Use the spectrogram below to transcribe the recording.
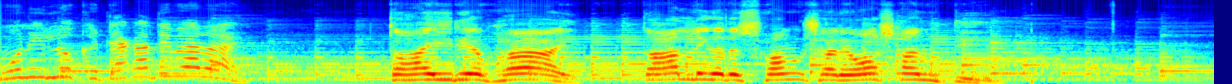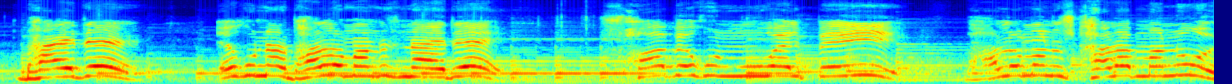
মনির লোককে টাকা দিবে আর তাই রে ভাই তার লেগে তো সংসারে অশান্তি। ভাই রে এখন আর ভালো মানুষ নাই রে। সব এখন মোবাইল পেয়ে ভালো মানুষ খারাপ মানুষ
